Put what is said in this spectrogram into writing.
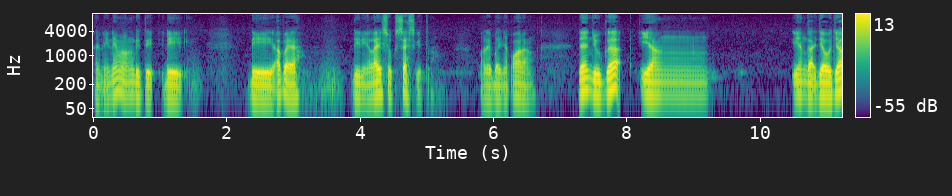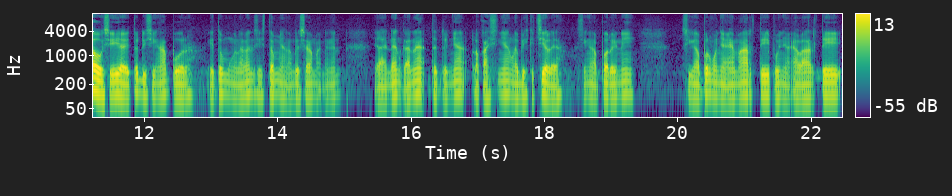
Dan ini memang di, di di apa ya dinilai sukses gitu oleh banyak orang. Dan juga yang yang nggak jauh-jauh sih yaitu di Singapura. Itu menggunakan sistem yang hampir sama dengan di London karena tentunya lokasinya yang lebih kecil ya. Singapura ini Singapura punya MRT punya LRT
